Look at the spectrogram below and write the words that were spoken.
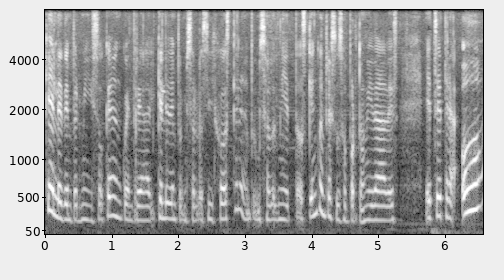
que le den permiso, que encuentre a, que le den permiso a los hijos, que le den permiso a los nietos, que encuentre sus oportunidades, etcétera. O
